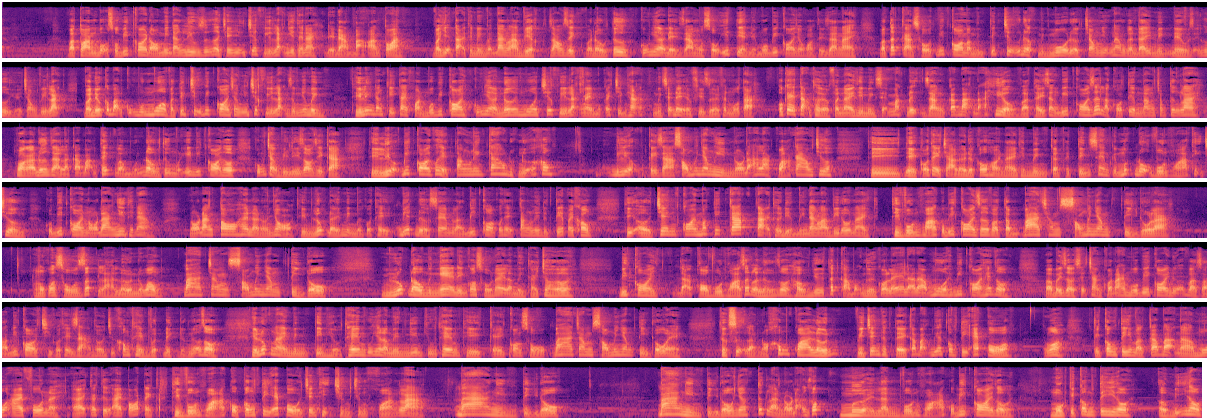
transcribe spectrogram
Và toàn bộ số Bitcoin đó mình đang lưu giữ ở trên những chiếc ví lạnh như thế này để đảm bảo an toàn. Và hiện tại thì mình vẫn đang làm việc, giao dịch và đầu tư cũng như là để ra một số ít tiền để mua Bitcoin trong khoảng thời gian này. Và tất cả số Bitcoin mà mình tích trữ được, mình mua được trong những năm gần đây mình đều sẽ gửi ở trong ví lạnh. Và nếu các bạn cũng muốn mua và tích trữ Bitcoin trong những chiếc ví lạnh giống như mình thì link đăng ký tài khoản mua Bitcoin cũng như là nơi mua chiếc ví lạnh này một cách chính hãng mình sẽ để ở phía dưới phần mô tả. Ok, tạm thời ở phần này thì mình sẽ mặc định rằng các bạn đã hiểu và thấy rằng Bitcoin rất là có tiềm năng trong tương lai hoặc là đơn giản là các bạn thích và muốn đầu tư một ít Bitcoin thôi, cũng chẳng vì lý do gì cả thì liệu Bitcoin có thể tăng lên cao được nữa không? Liệu cái giá 65.000 nó đã là quá cao chưa? Thì để có thể trả lời được câu hỏi này thì mình cần phải tính xem cái mức độ vốn hóa thị trường của Bitcoin nó đang như thế nào nó đang to hay là nó nhỏ thì lúc đấy mình mới có thể biết được xem là Bitcoin có thể tăng lên được tiếp hay không. Thì ở trên Coin Market Cap tại thời điểm mình đang làm video này thì vốn hóa của Bitcoin rơi vào tầm 365 tỷ đô la. Một con số rất là lớn đúng không? 365 tỷ đô. Lúc đầu mình nghe đến con số này là mình thấy trời ơi, Bitcoin đã có vốn hóa rất là lớn rồi. Hầu như tất cả mọi người có lẽ đã đã mua Bitcoin hết rồi. Và bây giờ sẽ chẳng còn ai mua Bitcoin nữa và giá Bitcoin chỉ có thể giảm thôi chứ không thể vượt đỉnh được nữa rồi. Thì lúc này mình tìm hiểu thêm cũng như là mình nghiên cứu thêm thì cái con số 365 tỷ đô này thực sự là nó không quá lớn. Vì trên thực tế các bạn biết công ty Apple không? Đúng rồi cái công ty mà các bạn à, mua iPhone này đấy, các thứ iPod này thì vốn hóa của công ty Apple trên thị trường chứng khoán là 3.000 tỷ đô. 3.000 tỷ đô nhá Tức là nó đã gấp 10 lần vốn hóa của Bitcoin rồi. Một cái công ty thôi Ở Mỹ thôi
